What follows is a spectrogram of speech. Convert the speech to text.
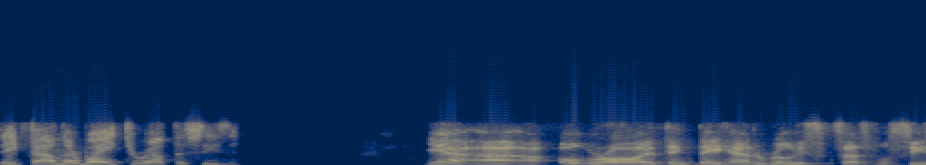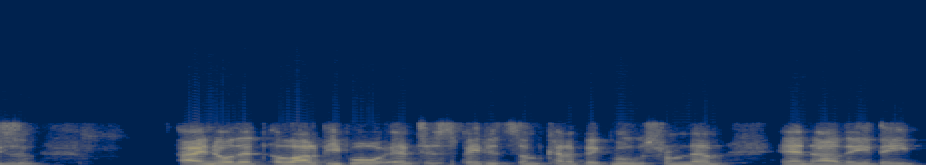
they found their way throughout the season. Yeah, uh, overall, I think they had a really successful season. I know that a lot of people anticipated some kind of big moves from them, and uh, they they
